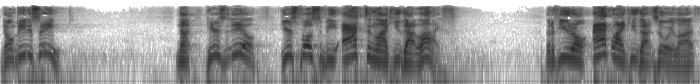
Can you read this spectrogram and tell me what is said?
Don't be deceived. Now, here's the deal. You're supposed to be acting like you got life. But if you don't act like you got Zoe life,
